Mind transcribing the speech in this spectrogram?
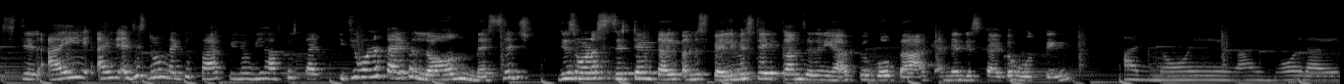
still I, I i just don't like the fact you know we have to type if you want to type a long message just want to sit and type and the spelling mistake comes and then you have to go back and then just type the whole thing Annoying, I know, right?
